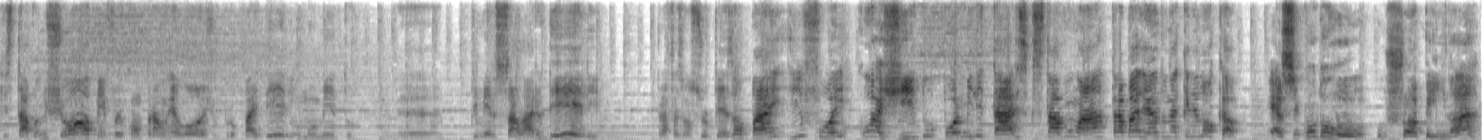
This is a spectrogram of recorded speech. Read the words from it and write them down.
que estava no shopping, foi comprar um relógio para o pai dele um momento é, primeiro salário dele para fazer uma surpresa ao pai e foi coagido por militares que estavam lá trabalhando naquele local. É, segundo o, o shopping lá,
